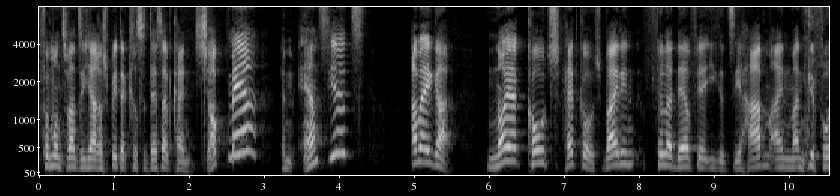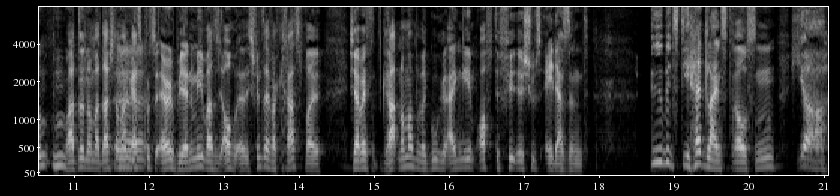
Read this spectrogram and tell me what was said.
25 Jahre später kriegst du deshalb keinen Job mehr? Im Ernst jetzt? Aber egal. Neuer Coach, Head Coach bei den Philadelphia Eagles. Sie haben einen Mann gefunden. Warte nochmal, darf ich nochmal äh, ganz kurz zu Eric Bienemy, was ich auch, äh, ich finde es einfach krass, weil ich habe jetzt gerade nochmal bei Google eingegeben, off the field issues, ey, da sind übelst die Headlines draußen. Ja,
